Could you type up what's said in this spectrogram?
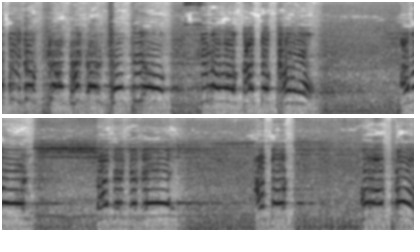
অভিযোগ না থাকার সত্ত্বেও কীভাবে আটক হলো এবং তাদেরকে যে আটক করার পর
